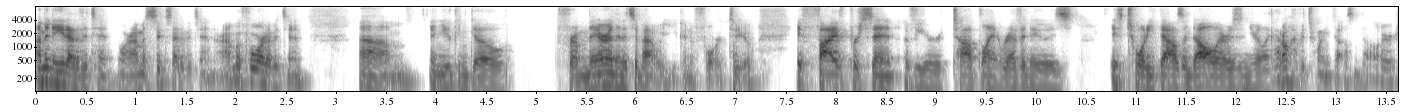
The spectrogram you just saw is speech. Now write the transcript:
I'm an eight out of a ten, or I'm a six out of a ten, or I'm a four out of a ten. Um, and you can go from there, and then it's about what you can afford to. If five percent of your top line revenue is is $20,000 and you're like, I don't have a $20,000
